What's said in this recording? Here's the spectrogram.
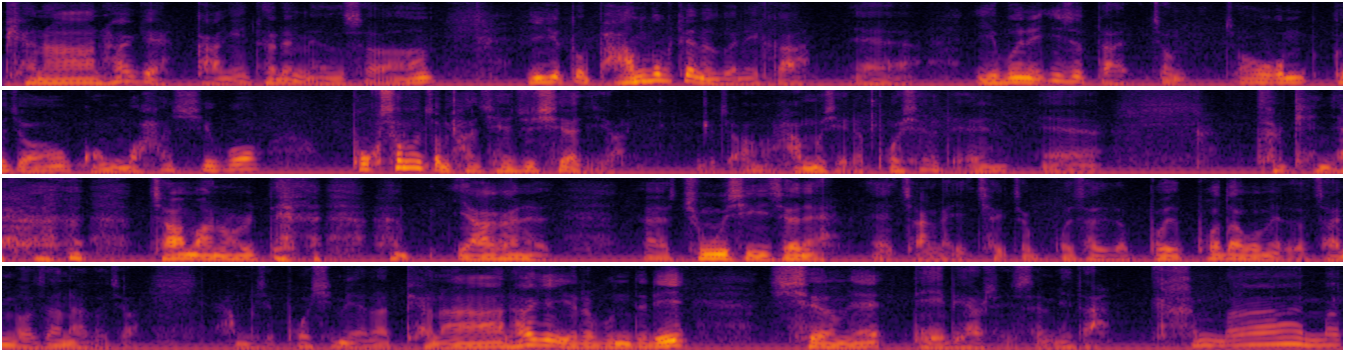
편안하게 강의 들으면서 이게 또 반복되는 거니까 예, 이번에 잊었다 좀 조금 그죠 공부하시고 복습은 좀 해주셔야죠. 그죠? 한 번씩 이렇게 보셔야 돼. 예. 특히 이제 잠 안 올 때 야간에 아, 주무시기 전에 예, 잠깐 책좀 보다 보면서 잠이 오잖아. 그죠? 한 번씩 보시면 편안하게 여러분들이 시험에 대비할 수 있습니다. 큰막 막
